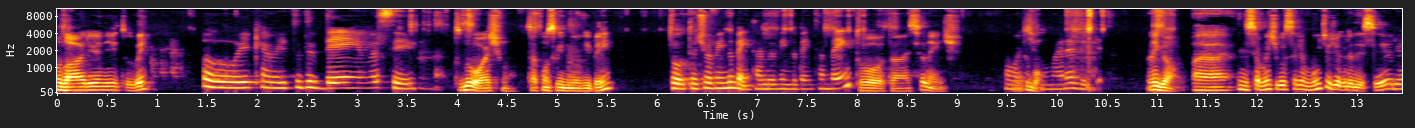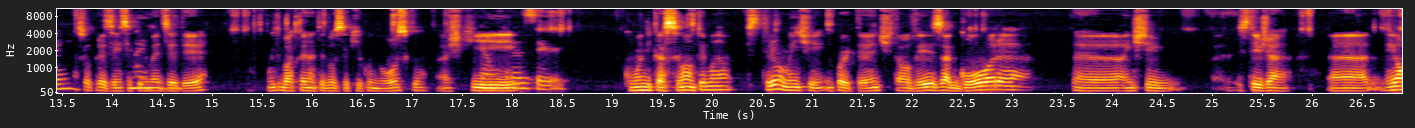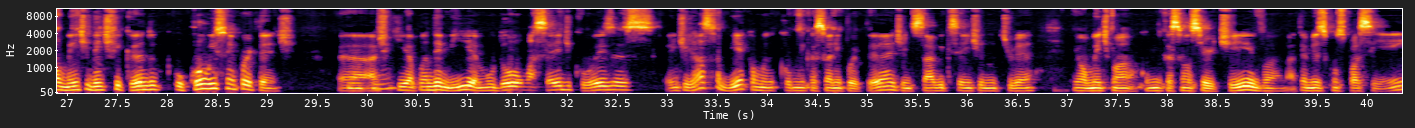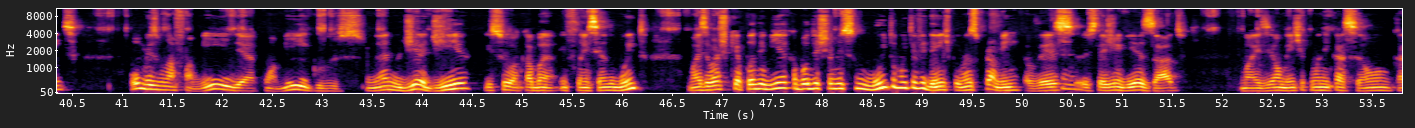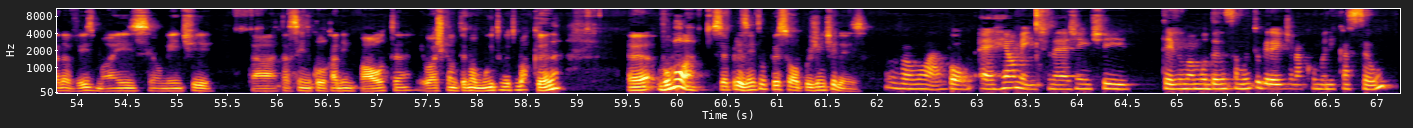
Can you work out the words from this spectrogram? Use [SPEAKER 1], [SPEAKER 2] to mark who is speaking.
[SPEAKER 1] Olá, Ariane, tudo bem?
[SPEAKER 2] Oi, Carrie, tudo bem? E você?
[SPEAKER 1] Tudo ótimo. Tá conseguindo me ouvir bem?
[SPEAKER 2] Tô, tô te ouvindo bem. Tá me ouvindo bem também?
[SPEAKER 1] Tô, tá excelente. Muito
[SPEAKER 2] Ótimo,
[SPEAKER 1] bom.
[SPEAKER 2] maravilha.
[SPEAKER 1] Legal. Ah, inicialmente, gostaria muito de agradecer, Ariane, a sua presença aqui no MedZD. Muito bacana ter você aqui conosco. Acho
[SPEAKER 2] É um
[SPEAKER 1] que
[SPEAKER 2] prazer.
[SPEAKER 1] comunicação é um tema extremamente importante. Talvez agora ah, a gente esteja ah, realmente identificando o quão isso é importante. Ah, Acho que a pandemia mudou uma série de coisas. A gente já sabia que a comu- comunicação era importante, a gente sabe que se a gente não tiver realmente uma comunicação assertiva, até mesmo com os pacientes, ou mesmo na família, com amigos, né, no dia a dia, isso acaba influenciando muito. Mas eu acho que a pandemia acabou deixando isso muito, muito evidente, pelo menos para mim. Talvez
[SPEAKER 2] Sim.
[SPEAKER 1] eu esteja enviesado, mas realmente a comunicação cada vez mais realmente está tá sendo colocada em pauta. Eu acho que é um tema muito, muito bacana. É, vamos lá, se apresenta o pessoal, por gentileza.
[SPEAKER 2] Vamos lá. Bom, é realmente, né? A gente teve uma mudança muito grande na comunicação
